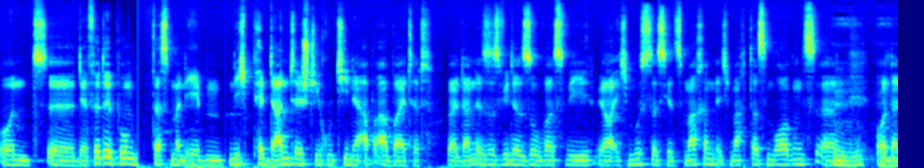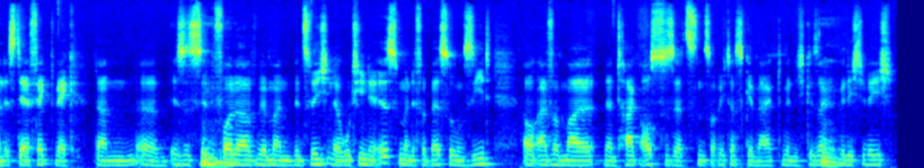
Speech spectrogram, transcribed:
Und äh, der vierte Punkt, dass man eben nicht pedantisch die Routine abarbeitet, weil dann ist es wieder so was wie, ja, ich muss das jetzt machen, ich mache das morgens äh, mhm. und dann ist der Effekt weg. Dann äh, ist es mhm. sinnvoller, wenn man, wenn es wirklich in der Routine ist, man eine Verbesserung sieht, auch einfach mal einen Tag auszusetzen. So habe ich das gemerkt, wenn ich gesagt, mhm. wenn ich wirklich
